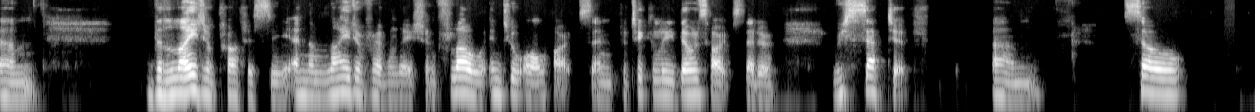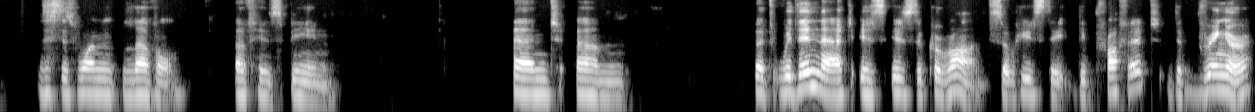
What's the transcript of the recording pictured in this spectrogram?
um, the light of prophecy and the light of revelation flow into all hearts and particularly those hearts that are receptive. Um, so this is one level of his being. And um, but within that is is the Quran. So he's the the prophet, the bringer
